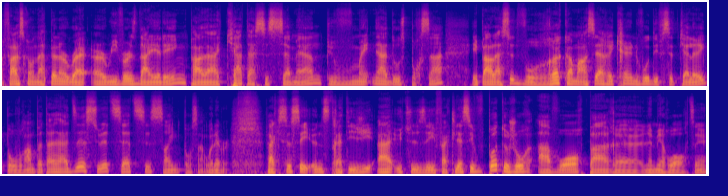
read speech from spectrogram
faire ce qu'on appelle un, reverse dieting pendant 4 à 6 semaines, puis vous vous maintenez à 12% et par la suite, vous recommencez à recréer un nouveau déficit calorique pour vous rendre peut-être à 10, 8, 7, 6, 5% whatever. Fait que ça, c'est une stratégie à utiliser. Fait que laissez-vous pas toujours avoir par euh, le miroir, tiens.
